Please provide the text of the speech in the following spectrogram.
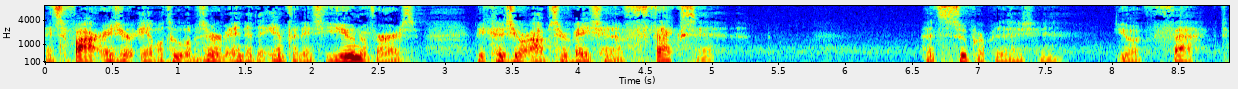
as far as you're able to observe into the infinite universe because your observation affects it. That's superposition. You affect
